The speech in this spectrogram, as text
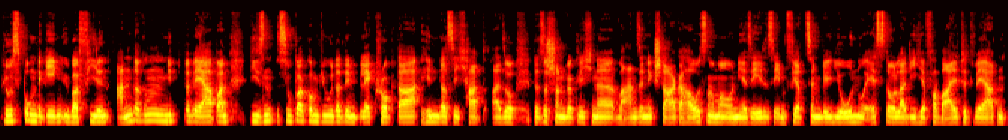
Pluspunkte gegenüber vielen anderen Mitbewerbern, diesen Supercomputer, den BlackRock da hinter sich hat. Also das ist schon wirklich eine wahnsinnig starke Hausnummer und ihr seht es eben 14 Billionen US-Dollar, die hier verwaltet werden.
